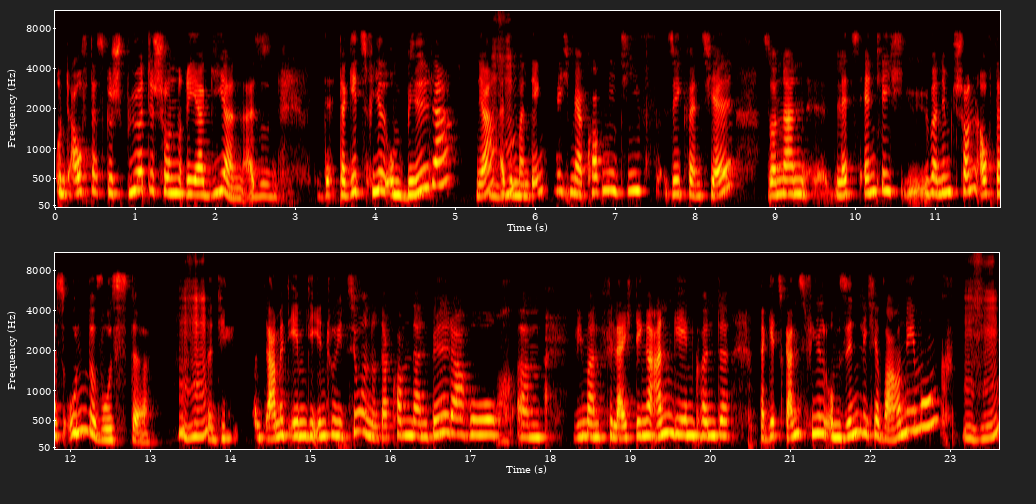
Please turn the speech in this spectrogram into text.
und auf das Gespürte schon reagieren. Also da geht es viel um Bilder, ja, mhm. also man denkt nicht mehr kognitiv sequenziell, sondern äh, letztendlich übernimmt schon auch das Unbewusste mhm. die, und damit eben die Intuition. Und da kommen dann Bilder hoch, ähm, wie man vielleicht Dinge angehen könnte. Da geht es ganz viel um sinnliche Wahrnehmung. Mhm.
